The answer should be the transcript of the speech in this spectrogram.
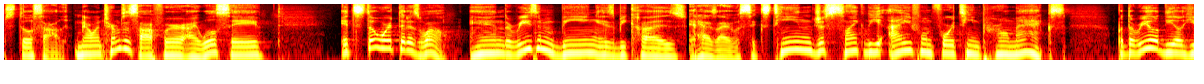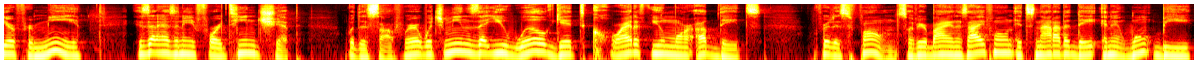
still solid. Now, in terms of software, I will say it's still worth it as well. And the reason being is because it has iOS 16, just like the iPhone 14 Pro Max. But the real deal here for me is that it has an A14 chip with this software, which means that you will get quite a few more updates for this phone. So if you're buying this iPhone, it's not out of date and it won't be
